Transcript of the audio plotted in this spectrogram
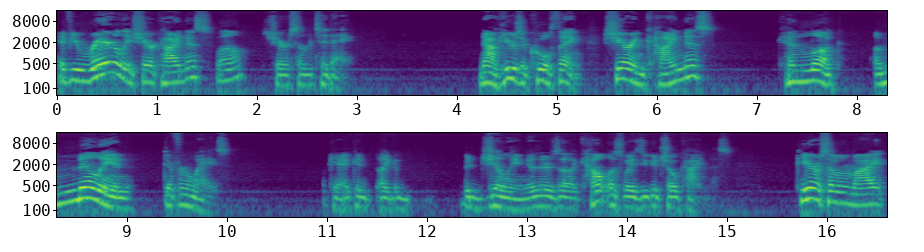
If you rarely share kindness, well, share some today. Now, here's a cool thing sharing kindness can look a million different ways. Okay, I could like a bajillion. There's like countless ways you could show kindness. Here are some of my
